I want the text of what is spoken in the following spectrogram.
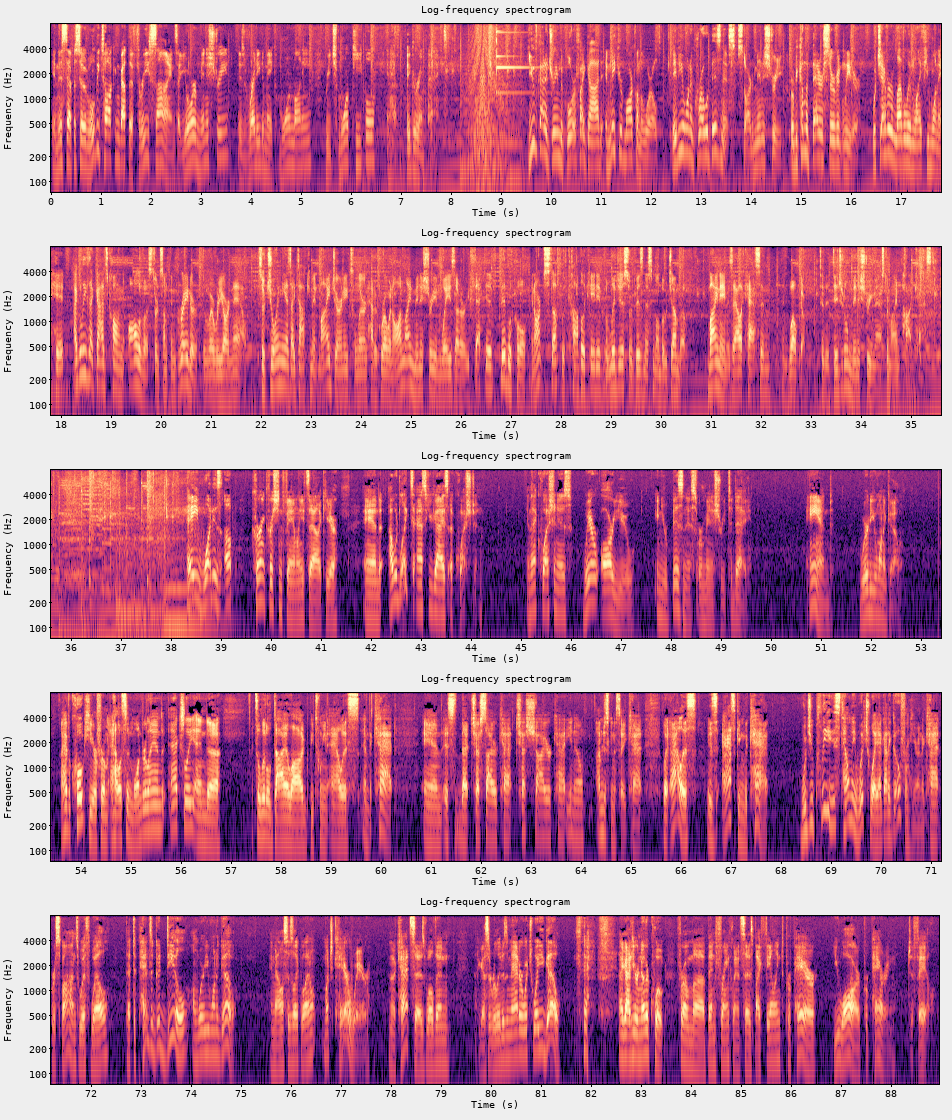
In this episode, we'll be talking about the three signs that your ministry is ready to make more money, reach more people, and have bigger impact. You've got a dream to glorify God and make your mark on the world. Maybe you want to grow a business, start a ministry, or become a better servant leader. Whichever level in life you want to hit, I believe that God's calling all of us towards something greater than where we are now. So join me as I document my journey to learn how to grow an online ministry in ways that are effective, biblical, and aren't stuffed with complicated religious or business mumbo jumbo. My name is Alec Casson, and welcome to the Digital Ministry Mastermind Podcast. Hey, what is up? Current Christian family, it's Alec here, and I would like to ask you guys a question. And that question is where are you in your business or ministry today? And where do you want to go? I have a quote here from Alice in Wonderland, actually, and uh, it's a little dialogue between Alice and the cat. And it's that Cheshire cat, Cheshire cat, you know. I'm just going to say cat. But Alice is asking the cat would you please tell me which way I got to go from here? And the cat responds with, Well, that depends a good deal on where you want to go. And Alice is like, Well, I don't much care where. And the cat says, Well, then I guess it really doesn't matter which way you go. I got here another quote from uh, Ben Franklin. It says, By failing to prepare, you are preparing to fail.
